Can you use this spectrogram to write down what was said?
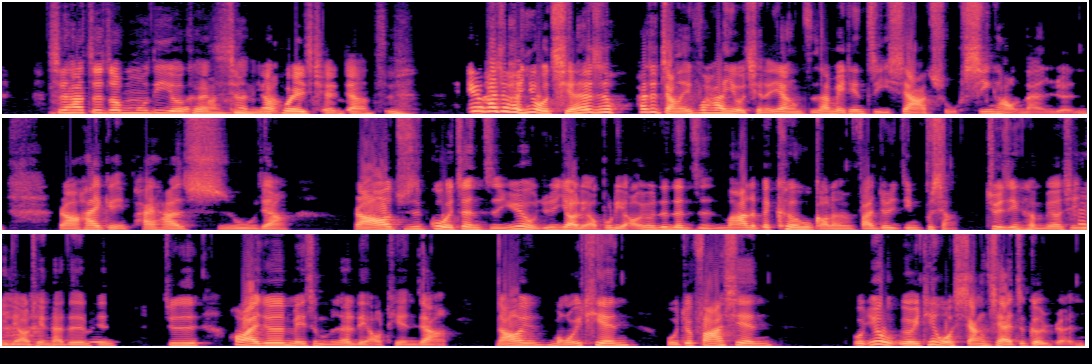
所以他最终目的有可能是叫是一样你要汇钱这样子。因为他就很有钱，他就是他就讲了一副他很有钱的样子，他每天自己下厨，新好男人，然后他还给你拍他的食物这样，然后就是过一阵子，因为我就是要聊不聊，因为这阵子妈的被客户搞得很烦，就已经不想，就已经很没有心情聊天，他在那边就是后来就是没什么人在聊天这样，然后某一天我就发现。我因为有一天我想起来这个人，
